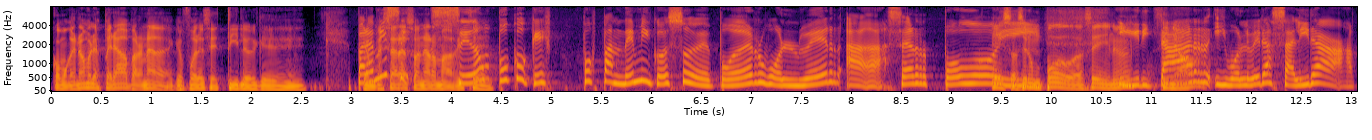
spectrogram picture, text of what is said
Como que no me lo esperaba para nada, que fuera ese estilo el que, que Para mí empezara se, a sonar más. se ¿viste? da un poco que es post pandémico eso de poder volver a hacer pogo Eso, y, hacer un pogo, sí, ¿no? y gritar Sí, ¿no? y volver a salir a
